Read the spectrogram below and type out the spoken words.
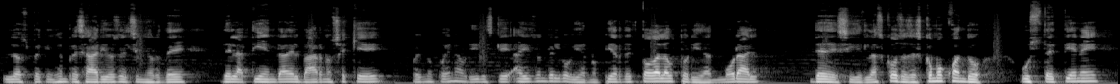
los pequeños empresarios, el señor de de la tienda, del bar, no sé qué, pues no pueden abrir. Es que ahí es donde el gobierno pierde toda la autoridad moral de decir las cosas. Es como cuando usted tiene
